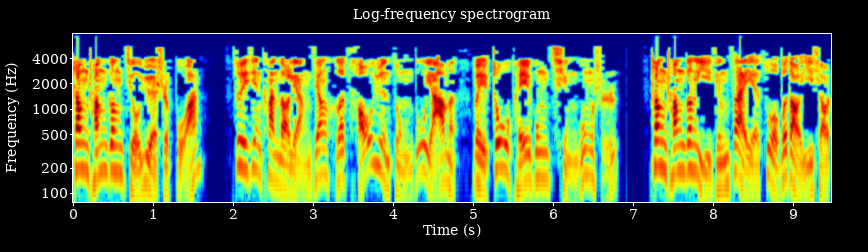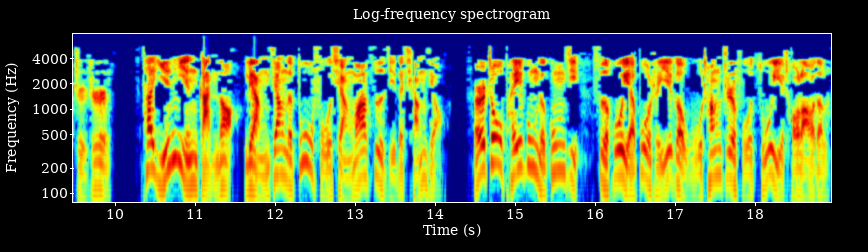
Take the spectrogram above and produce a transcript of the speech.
张长庚就越是不安。最近看到两江和漕运总督衙门为周培公请功时，张长庚已经再也做不到一笑置之了。他隐隐感到两江的督府想挖自己的墙角，而周培公的功绩似乎也不是一个武昌知府足以酬劳的了。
